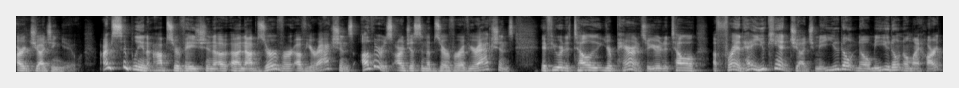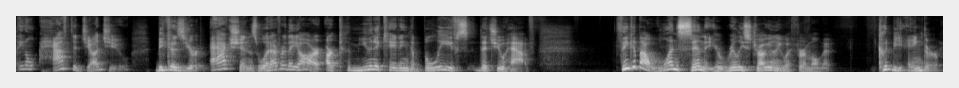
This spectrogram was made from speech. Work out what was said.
are judging you. I'm simply an observation, an observer of your actions. Others are just an observer of your actions if you were to tell your parents or you were to tell a friend, hey, you can't judge me, you don't know me, you don't know my heart, they don't have to judge you because your actions, whatever they are, are communicating the beliefs that you have. Think about one sin that you're really struggling with for a moment. Could be anger,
